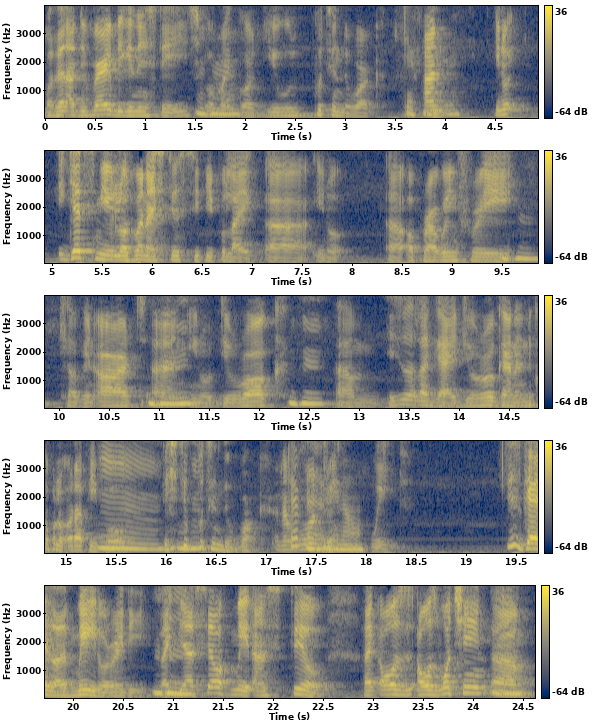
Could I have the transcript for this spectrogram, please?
but then at the very beginning stage, oh my God, you will put in the work. Mm-hmm. Definitely. And you know, it gets me a lot when I still see people like, uh, you know, uh, Oprah Winfrey, Mm-hmm. Kelvin Hart, and you know, The Rock. Um, this is other guy, Joe Rogan, and a couple of other people. They still put in the work, and I'm Mm-hmm. Definitely, wondering, no. wait, these guys are made already. Like Mm-hmm. they are self-made, and still, like I was, I was watching, um,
